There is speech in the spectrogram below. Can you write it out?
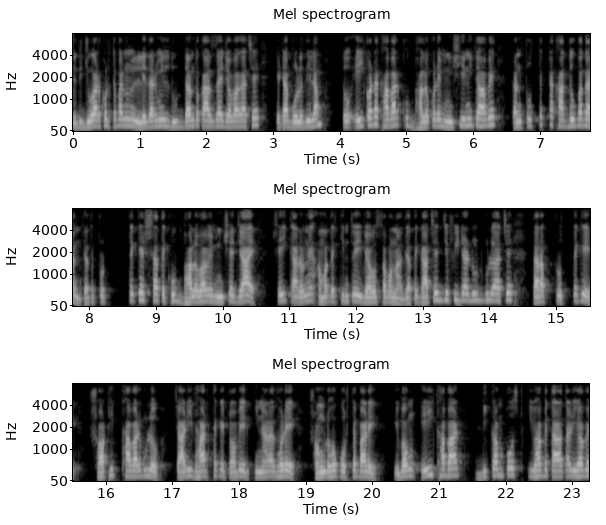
যদি জোগাড় করতে পারেন, লেদার মিল দুর্দান্ত কাজ দেয় জবা গাছে, এটা বলে দিলাম। তো এই কটা খাবার খুব ভালো করে মিশিয়ে নিতে হবে। কারণ প্রত্যেকটা খাদ্য উপাদান যাতে প্রত্যেকের সাথে খুব ভালোভাবে মিশে যায়, সেই কারণে আমাদের কিন্তু এই ব্যবস্থাপনা, যাতে গাছের যে ফিডার রুটগুলো আছে, তারা প্রত্যেকে সঠিক খাবারগুলো চারিধার থেকে টবের কিনারা ধরে সংগ্রহ করতে পারে এবং এই খাবার ডিকম্পোস্ট কীভাবে তাড়াতাড়ি হবে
